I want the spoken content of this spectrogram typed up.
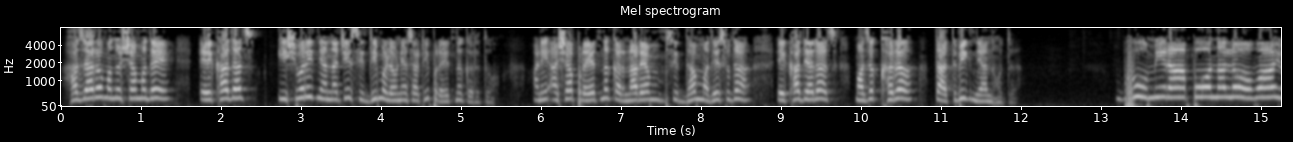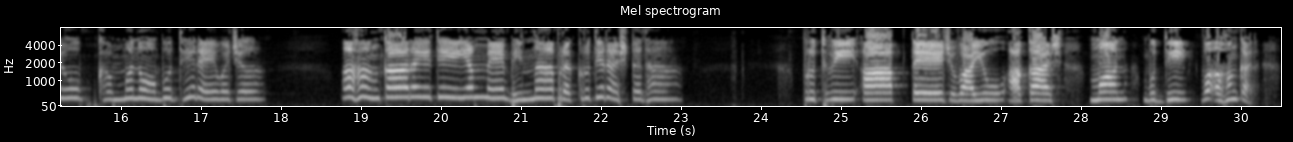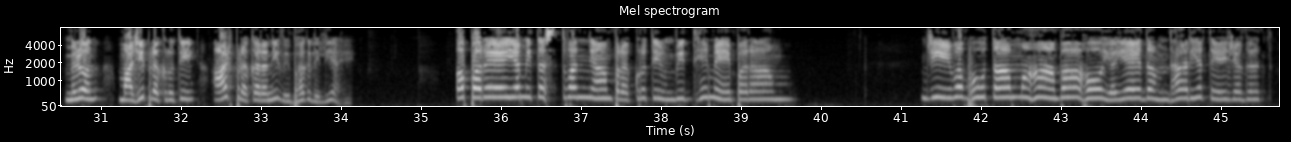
हजारो मनुष्यामध्ये एखादाच ईश्वरी ज्ञानाची सिद्धी मिळवण्यासाठी प्रयत्न करतो. आणि अशा प्रयत्न करणाऱ्या सिद्धांमध्ये सुद्धा एखाद्यालाच माझं खरं तात्विक ज्ञान होतं. भूमिरापो नलो वायू खम्मनो बुद्धिरेवच अहंकार इति भिन्ना प्रकृतीरष्टधा। पृथ्वी, आप, तेज, वायू, आकाश, मन, बुद्धी व अहंकार मिळून माझी प्रकृती आठ प्रकारांनी विभागलेली आहे. अपरेयमितस्त्वन्याम प्रकृती विधी मे पराम। जीवभूता महाबाहो येदम धार्यते जगत।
